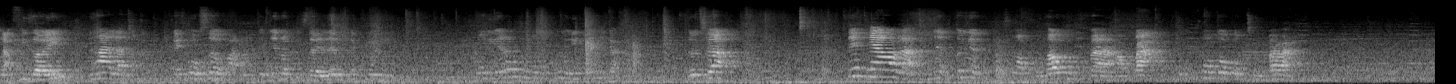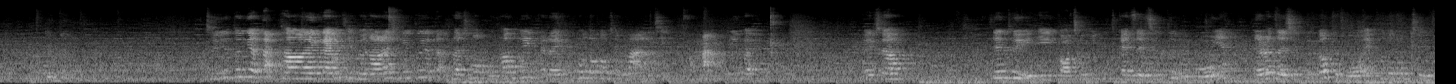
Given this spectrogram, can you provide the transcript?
lãng phí giấy. Thứ hai là cái hồ sơ của bạn tự nhiên nó bị giấy lên một cách vô lý nghĩa là không, không ý nghĩa gì cả. Được chưa ạ? Theo là chứng nhận tốt nghiệp trung học phổ thông và học bạ cũng photo công chứng ba bản chứng nhận tốt nghiệp tạm thời, cái mà chị vừa nói là chứng nhận tốt nghiệp tạm thời trung học phổ thông ấy cái đấy photo công chứng bạn là chị học bạ cũng như vậy. Được chưa? Thiên thủy thì có chứng cái giấy chứng tử của bố nhé. Nếu là giấy chứng tử gốc của bố em photo công chứng.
